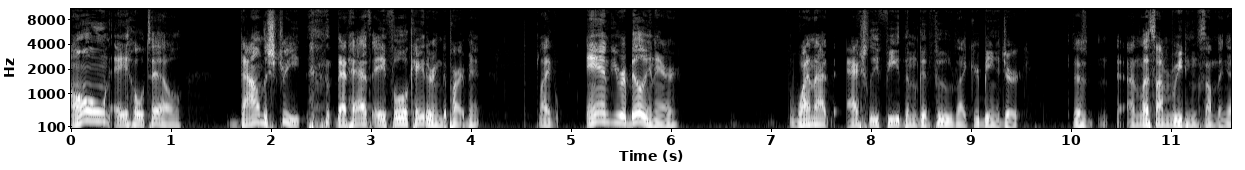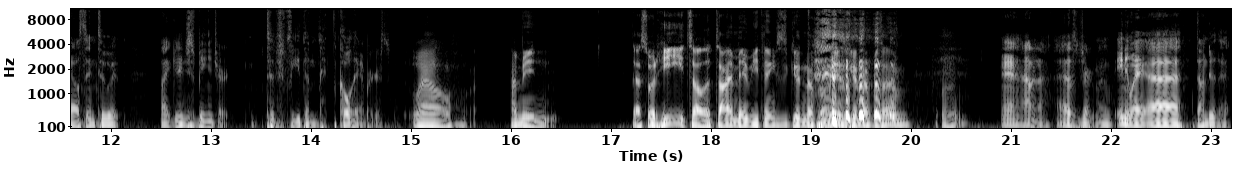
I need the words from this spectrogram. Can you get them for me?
own a hotel down the street that has a full catering department. Like, and you're a billionaire. Why not actually feed them good food? Like you're being a jerk. There's unless I'm reading something else into it. Like you're just being a jerk to feed them cold hamburgers. well, I mean, that's what he eats all the time. Maybe he thinks it's good enough for me. It's good enough for them. Right? Yeah, I don't know. That was a jerk move. Anyway, uh, don't do that.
